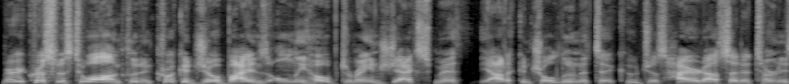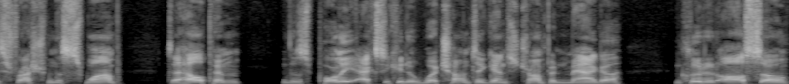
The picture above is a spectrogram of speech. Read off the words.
Merry Christmas to all, including crooked Joe Biden's only hope, deranged Jack Smith, the out of control lunatic who just hired outside attorneys fresh from the swamp to help him with his poorly executed witch hunt against Trump and MAGA. Included also,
